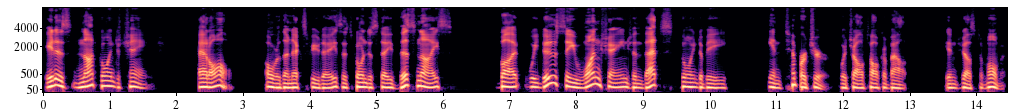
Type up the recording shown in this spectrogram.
It is not going to change at all over the next few days. It's going to stay this nice, but we do see one change, and that's going to be in temperature, which I'll talk about in just a moment.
